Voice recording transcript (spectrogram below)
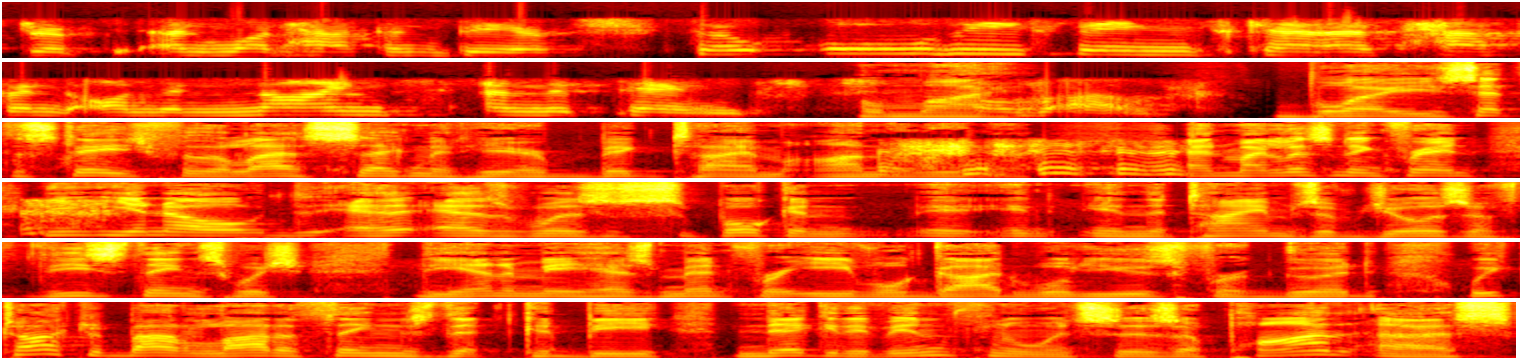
Strip and what happened there. So all these things, Kaz, happened on the 9th and the 10th Oh, my. of Av. Boy, you set the stage for the last segment here, big time on the and my listening friend, you, you know, as was spoken in, in the times of Joseph, these things which the enemy has meant for evil, God will use for good. We've talked about a lot of things that could be negative influences upon us,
